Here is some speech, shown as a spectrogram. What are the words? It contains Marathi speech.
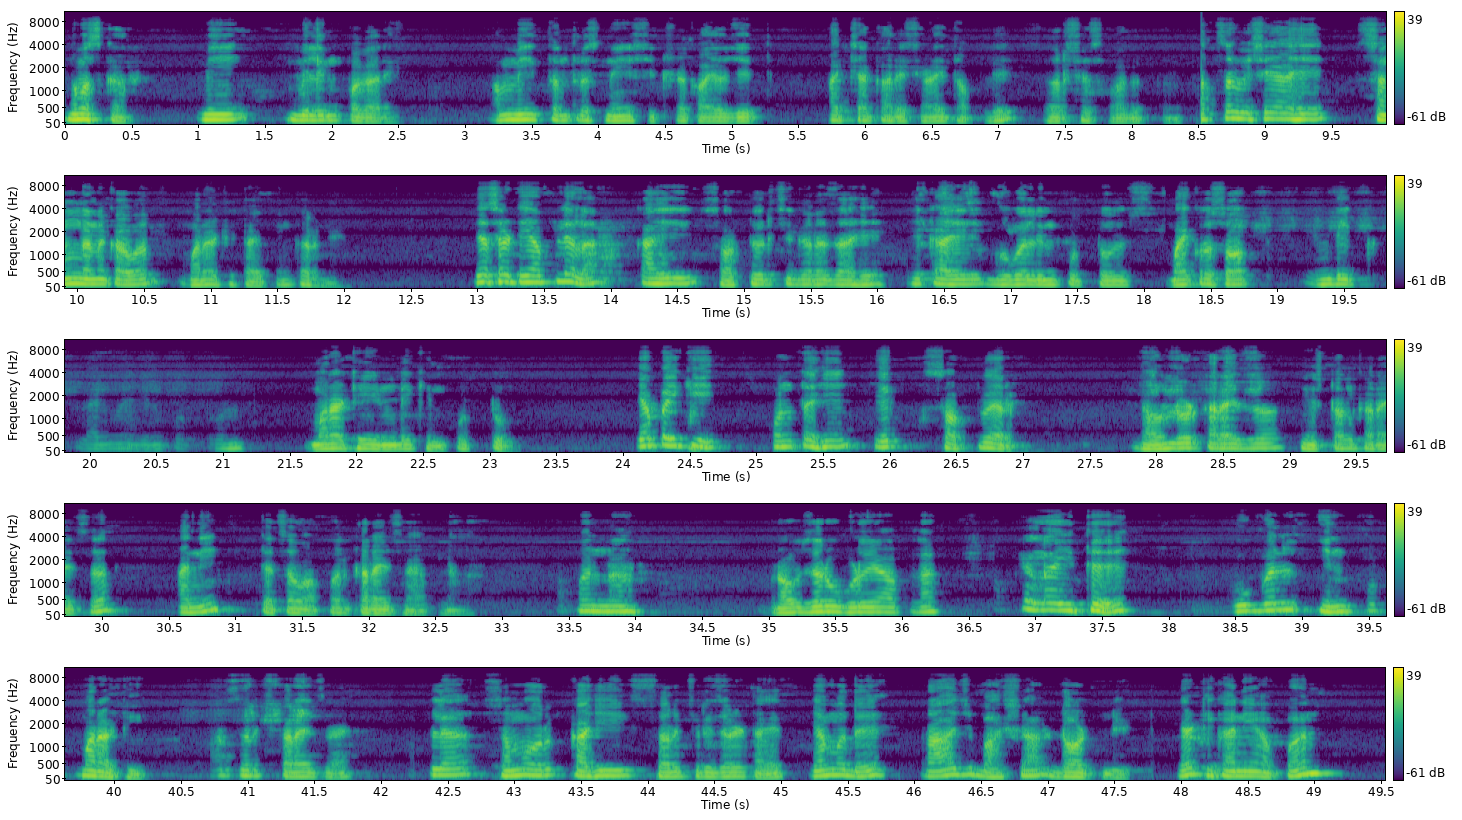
नमस्कार मी मिलिंद पगारे. आम्ही तंत्रस्नेही शिक्षक आयोजित आजच्या कार्यशाळेत आपले सहर्ष स्वागत करतो. आजचा विषय आहे संगणकावर मराठी टायपिंग करणे. यासाठी आपल्याला काही सॉफ्टवेअरची गरज आहे. एक आहे Google input tools Microsoft Indic language input tool Marathi Indic input tool यापैकी कोणतंही एक सॉफ्टवेअर डाउनलोड करायचं इन्स्टॉल करायचं आणि त्याचा वापर करायचा आहे आपल्याला. आपण ब्राउझर उघडूया आपला. आपल्याला इथे गुगल इनपुट मराठी हा सर्च करायचा आहे. आपल्यासमोर काही सर्च रिझल्ट आहेत. यामध्ये राजभाषा डॉट नेट या ठिकाणी आपण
